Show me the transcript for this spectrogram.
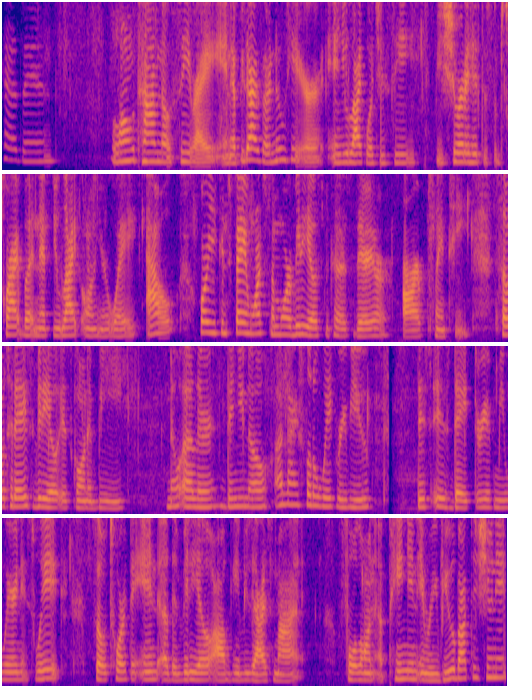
Hey cousins, long time no see, right? And if you guys are new here and you like what you see, be sure to hit the subscribe button if you like on your way out, or you can stay and watch some more videos because there are plenty. So today's video is going to be no other than, you know, a nice little wig review. This is day three of me wearing this wig. So toward the end of the video, I'll give you guys my full on opinion and review about this unit.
